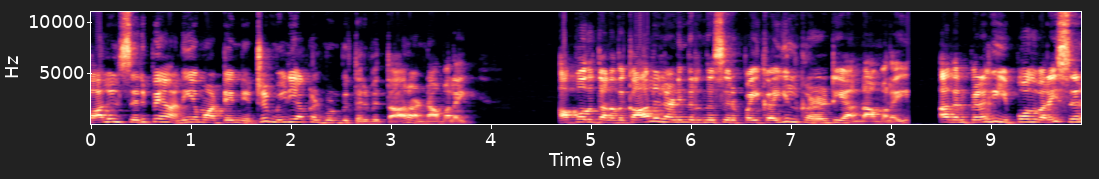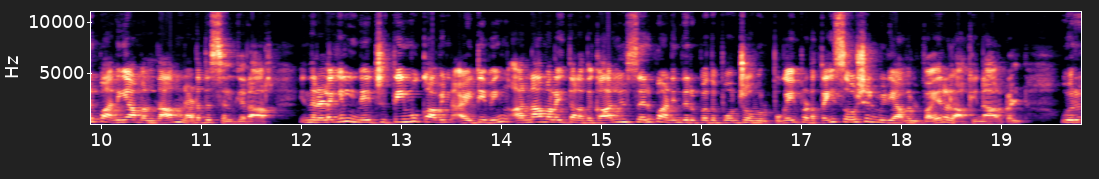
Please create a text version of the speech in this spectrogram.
காலில் செருப்பே அணிய மாட்டேன் என்று மீடியாக்கள் முன்பு தெரிவித்தார் அண்ணாமலை. அப்போது தனது காலில் அணிந்திருந்த செருப்பை கையில் கழட்டிய அண்ணாமலை அதன் பிறகு இப்போது வரை செருப்பு அணியாமல் தான் நடந்து செல்கிறார். இந்த நிலையில் நேற்று திமுகவின் ஐடி விங் அண்ணாமலை தனது காலில் செருப்பு அணிந்திருப்பது போன்ற ஒரு புகைப்படத்தை சோஷியல் மீடியாவில் வைரலாக்கினார்கள். ஒரு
